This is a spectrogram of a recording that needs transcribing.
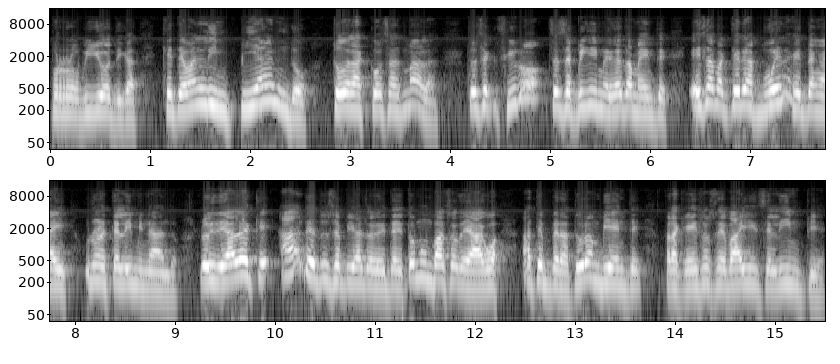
probióticas, que te van limpiando todas las cosas malas. Entonces, si uno se cepilla inmediatamente, esas bacterias buenas que están ahí, uno las está eliminando. Lo ideal es que antes de tu cepillarte te tome un vaso de agua a temperatura ambiente para que eso se vaya y se limpie.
